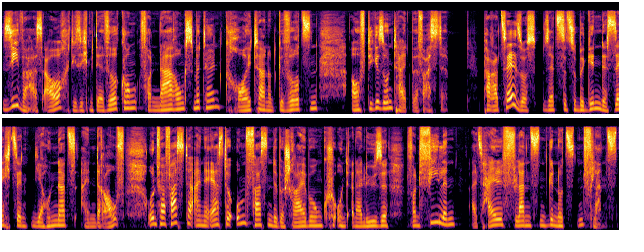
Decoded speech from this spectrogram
Sie war es auch, die sich mit der Wirkung von Nahrungsmitteln, Kräutern und Gewürzen auf die Gesundheit befasste. Paracelsus setzte zu Beginn des 16. Jahrhunderts einen drauf und verfasste eine erste umfassende Beschreibung und Analyse von vielen als Heilpflanzen genutzten Pflanzen.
